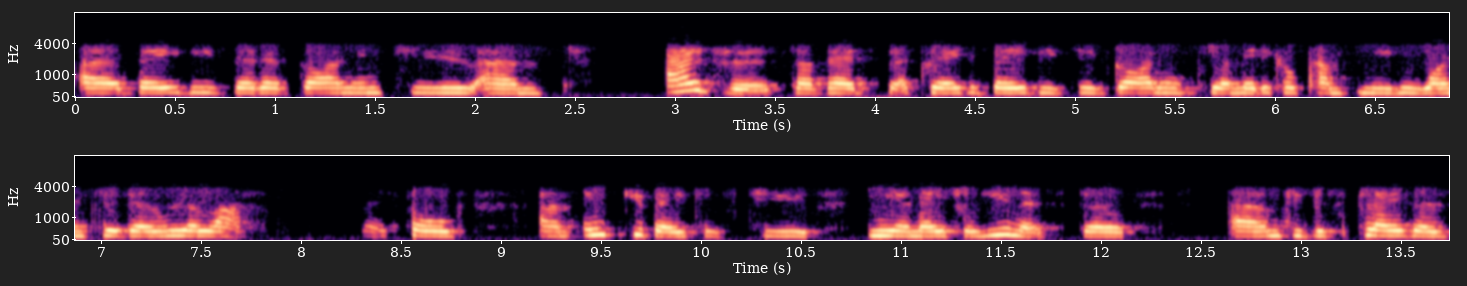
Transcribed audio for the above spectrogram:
uh, babies that have gone into um, adverts. I've had uh, created babies who've gone into a medical company who wanted a real life They sold um, incubators to neonatal units. So um, to display those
